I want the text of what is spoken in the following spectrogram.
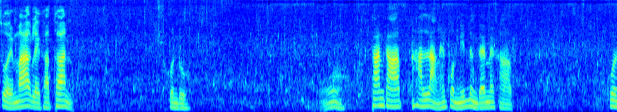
สวยมากเลยครับท่าน คนดูโอ้ท่านครับหันหลังให้ผมนิดหนึ่งได้ไหมครับ ควร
